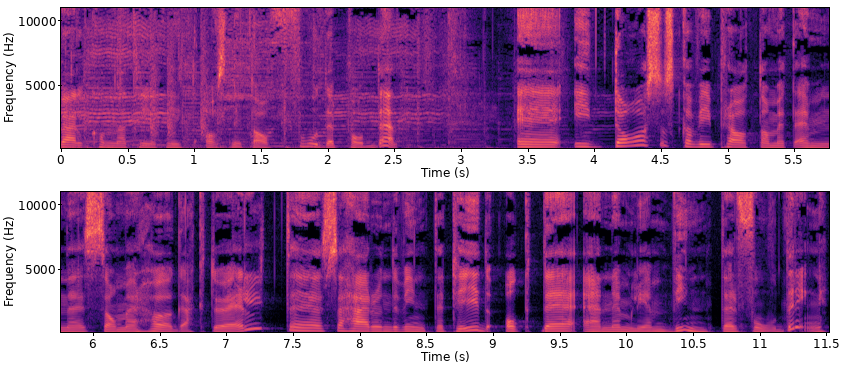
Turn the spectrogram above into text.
välkomna till ett nytt avsnitt av Foderpodden. Eh, idag så ska vi prata om ett ämne som är högaktuellt eh, så här under vintertid och det är nämligen vinterfodring.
